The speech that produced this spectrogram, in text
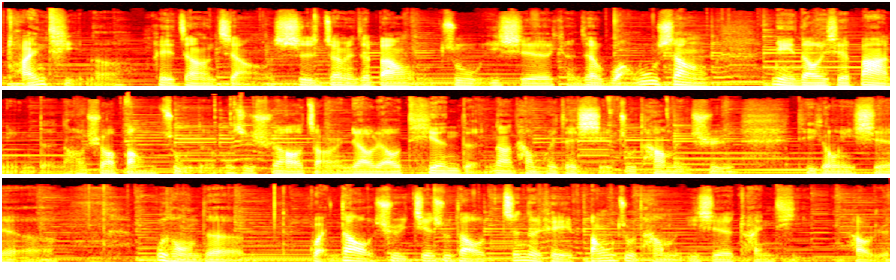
团体呢，可以这样讲，是专门在帮助一些可能在网络上面临到一些霸凌的，然后需要帮助的，或是需要找人聊聊天的，那他们会在协助他们去提供一些呃不同的管道去接触到真的可以帮助他们一些团体还有人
